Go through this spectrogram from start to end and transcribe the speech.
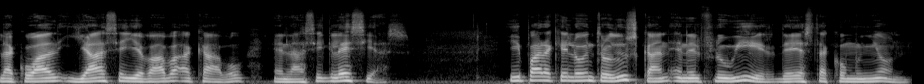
la cual ya se llevaba a cabo en las iglesias, y para que lo introduzcan en el fluir de esta comunión.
